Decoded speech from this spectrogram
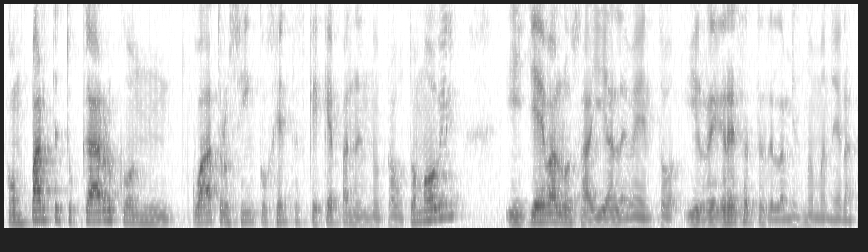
comparte tu carro con cuatro o cinco gentes que quepan en tu automóvil y llévalos ahí al evento y regrésate de la misma manera.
